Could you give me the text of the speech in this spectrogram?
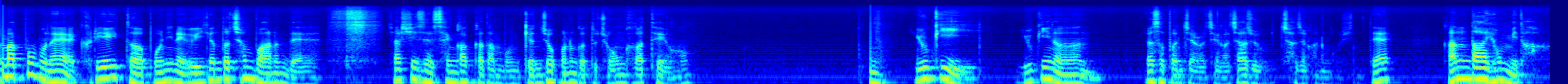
음악 부분에 크리에이터 본인의 의견도 첨부하는데 자신의 생각과 한번 견줘보는 것도 좋은 것 같아요. 6위. 6위는 여섯 번째로 제가 자주 찾아가는 곳인데 간다효입니다.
